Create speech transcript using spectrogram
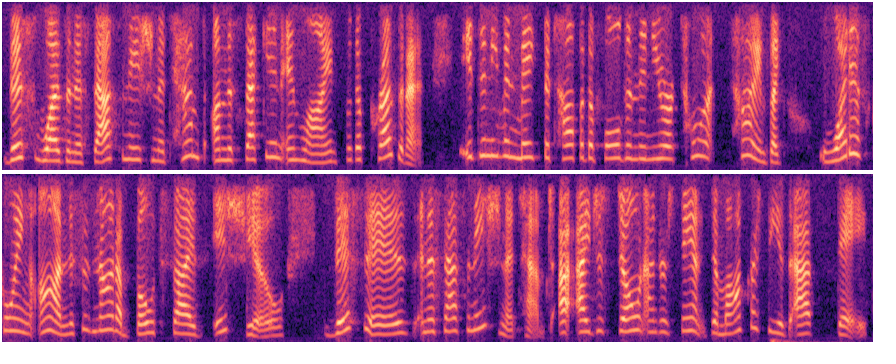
This was an assassination attempt on the second in line for the president. It didn't even make the top of the fold in the New York Times. Like, what is going on? This is not a both sides issue this is an assassination attempt. I, I just don't understand. Democracy is at stake.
